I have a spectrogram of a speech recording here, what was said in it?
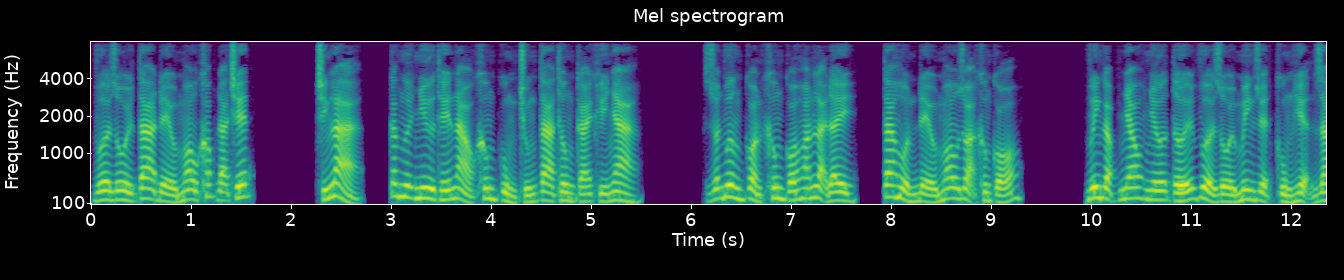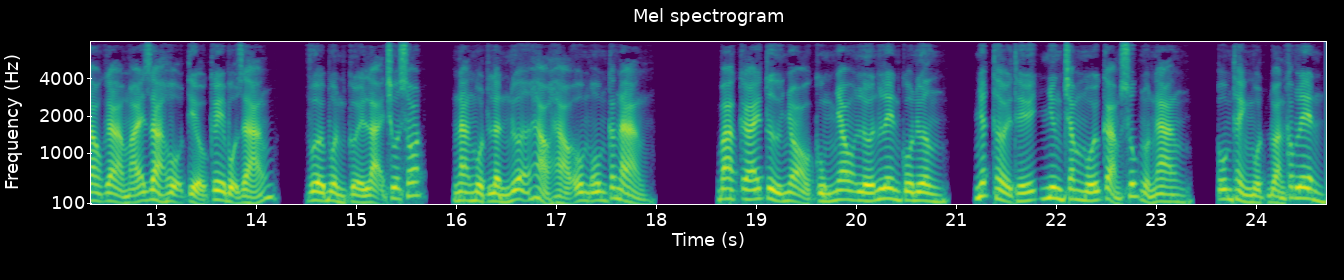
vừa rồi ta đều mau khóc đã chết. Chính là, các ngươi như thế nào không cùng chúng ta thông cái khí nha. Duẫn Vương còn không có hoán lại đây, ta hồn đều mau dọa không có. Vinh gặp nhau nhớ tới vừa rồi Minh Duyệt cùng hiện giao gà mái già hộ tiểu kê bộ dáng, vừa buồn cười lại chua sót, nàng một lần nữa hảo hảo ôm ôm các nàng. Ba cái từ nhỏ cùng nhau lớn lên cô nương, nhất thời thế nhưng trăm mối cảm xúc nổn ngang, ôm thành một đoàn khóc lên.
